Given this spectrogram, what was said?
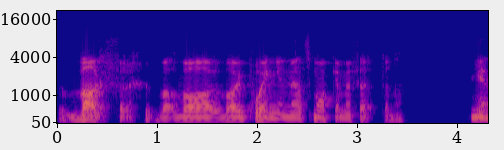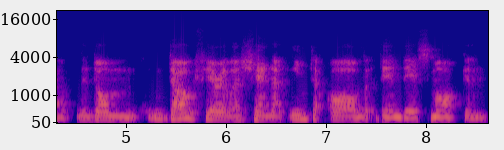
varför? Vad, va, vad är poängen med att smaka med fötterna? Ja, de dagfjärilar känner inte av den där smaken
